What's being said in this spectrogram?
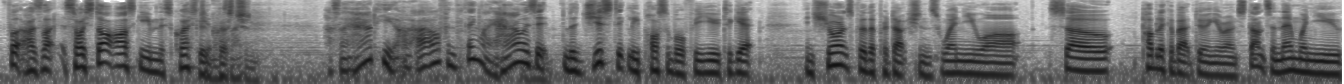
foot. I was like, so I start asking him this question. Good I was like- question. I was like, how do you? I often think like, how is it logistically possible for you to get insurance for the productions when you are so public about doing your own stunts, and then when you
